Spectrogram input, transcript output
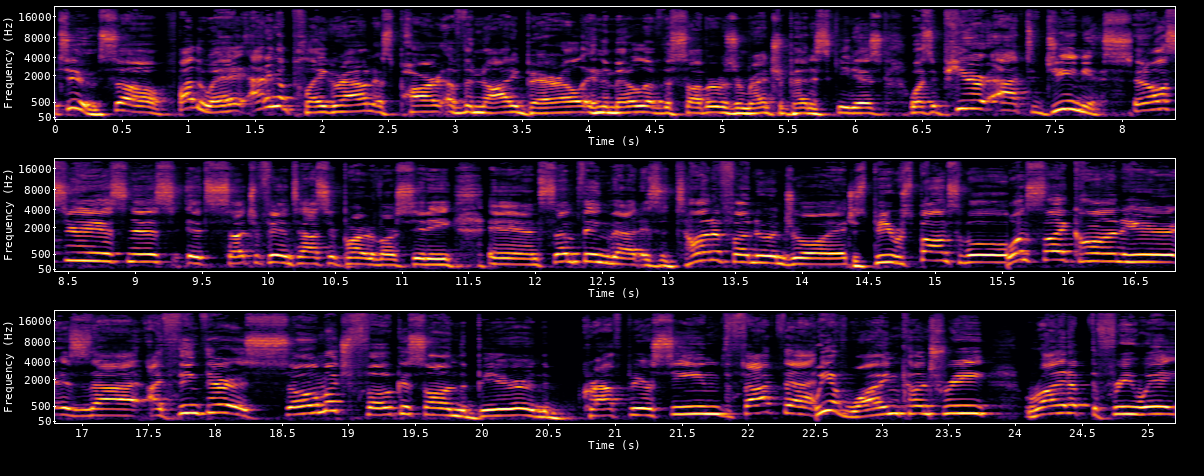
too. So, by the way, adding a playground as part of the Naughty Barrel in the middle of the suburbs in Rancho Penasquitos was a pure act of genius. In all seriousness, it's such a fantastic part of our city and something that is a ton of fun to enjoy. Just be responsible. One slight con here is that I think there is so much focus on the beer and the craft beer scene. The fact that we have wine country right up the freeway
